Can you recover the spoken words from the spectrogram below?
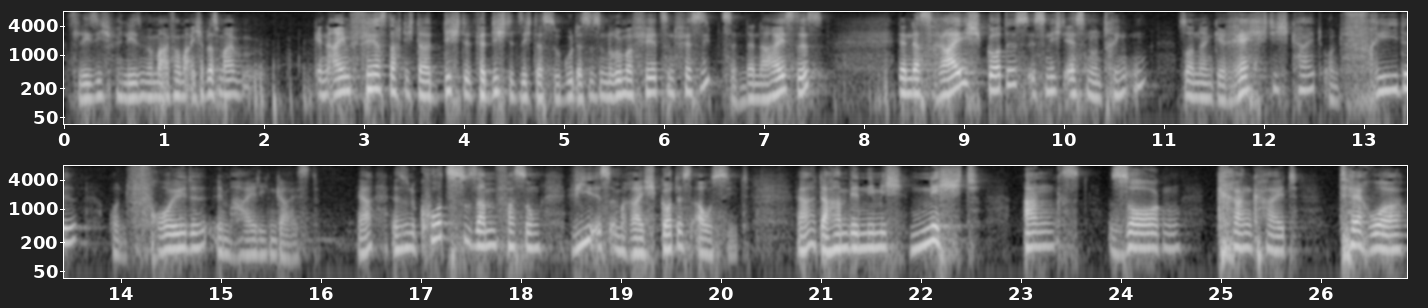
Das lese ich, lesen wir mal einfach mal. Ich habe das mal in einem Vers, dachte ich, da dichtet, verdichtet sich das so gut. Das ist in Römer 14, Vers 17. Denn da heißt es, denn das Reich Gottes ist nicht Essen und Trinken, sondern Gerechtigkeit und Friede und Freude im Heiligen Geist. Ja, das ist eine Kurzzusammenfassung, wie es im Reich Gottes aussieht. Ja, da haben wir nämlich nicht Angst, Sorgen, Krankheit, Terror,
